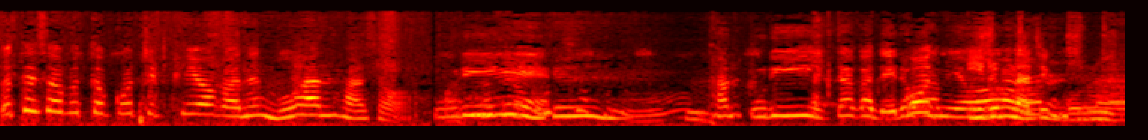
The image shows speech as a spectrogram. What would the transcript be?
끝에서부터 꽃이 피어가는 무한 화서. 우리, 우리 이따가 꽃 내려가면. 이름은 아직 몰라요.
